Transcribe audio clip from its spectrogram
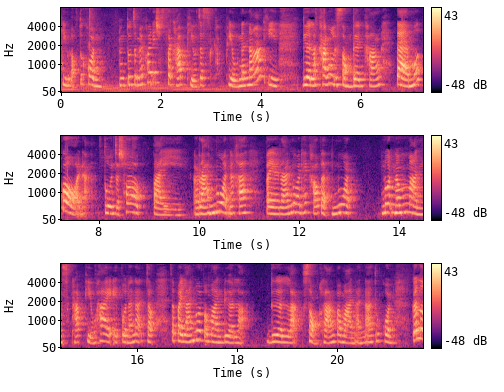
ผิวหรอกทุกคนตูนจะไม่ค่อยได้สครับผิวจะผิวนานๆทีเดือนละครั้งหรือ 2 เดือนครั้ง แต่เมื่อก่อนอะตูนจะชอบไปร้านนวดนะคะ ไปร้านนวดให้เขาแบบนวดนวดน้ำมันสครับผิวให้ไอตัวนั้นอะจะจะไปร้านนวดประมาณเดือนละเดือนละสองครั้งประมาณนั้นนะทุกคนก็เล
